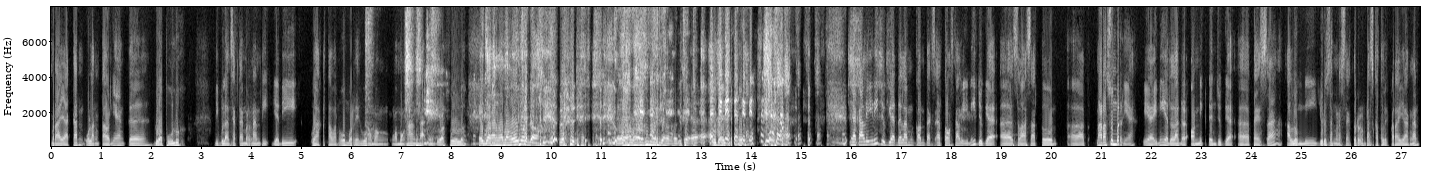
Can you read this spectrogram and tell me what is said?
merayakan ulang tahunnya yang ke-20 di bulan September nanti. Jadi wah ketahuan umur ya gue ngomong ngomong angka nih 20 eh jangan ngomong umur dong. Jangan ngomong umur dong. Udah ya kali ini juga dalam konteks etol kali ini juga uh, salah satu uh, narasumbernya ya ini adalah Onik dan juga uh, Tessa alumni jurusan arsitektur Universitas Katolik Parayangan.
